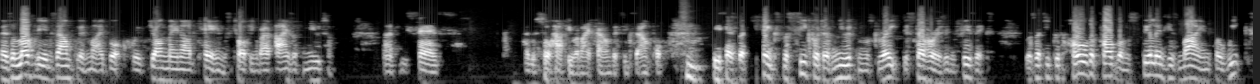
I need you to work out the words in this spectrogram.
There's a lovely example in my book with John Maynard Keynes talking about Isaac Newton and he says, I was so happy when I found this example. Hmm. He says that he thinks the secret of Newton's great discoveries in physics was that he could hold a problem still in his mind for weeks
